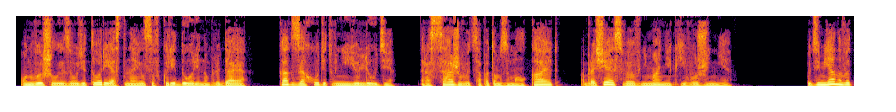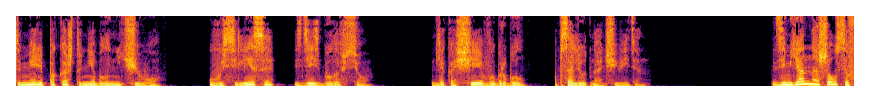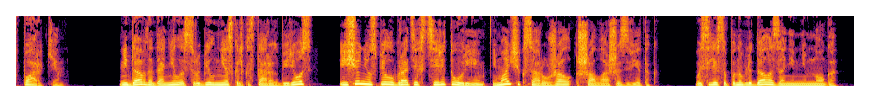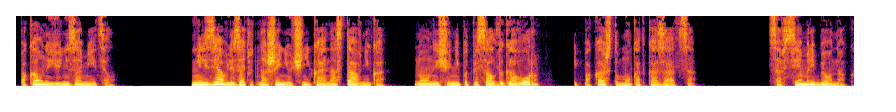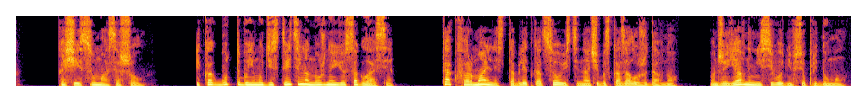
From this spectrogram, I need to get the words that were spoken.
Он вышел из аудитории и остановился в коридоре, наблюдая, как заходят в нее люди, рассаживаются, а потом замолкают, обращая свое внимание к его жене. У Демьяна в этом мире пока что не было ничего. У Василисы Здесь было все. Для Кощея выбор был абсолютно очевиден. Демьян нашелся в парке. Недавно Данила срубил несколько старых берез, еще не успел убрать их с территории, и мальчик сооружал шалаш из веток. Василиса понаблюдала за ним немного, пока он ее не заметил. Нельзя влезать в отношения ученика и наставника, но он еще не подписал договор, и пока что мог отказаться. Совсем ребенок. Кощей с ума сошел. И как будто бы ему действительно нужно ее согласие. Так, формальность, таблетка от совести, иначе бы сказал уже давно. Он же явно не сегодня все придумал.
